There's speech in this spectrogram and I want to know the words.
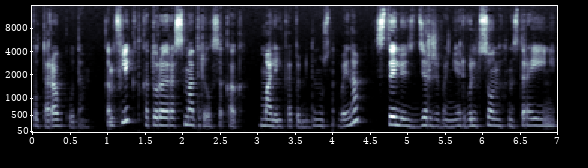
полтора года. Конфликт, который рассматривался как маленькая победоносная война с целью сдерживания революционных настроений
